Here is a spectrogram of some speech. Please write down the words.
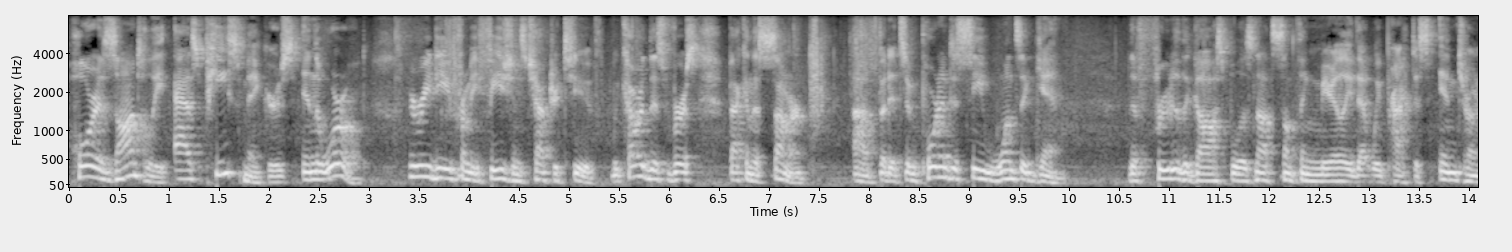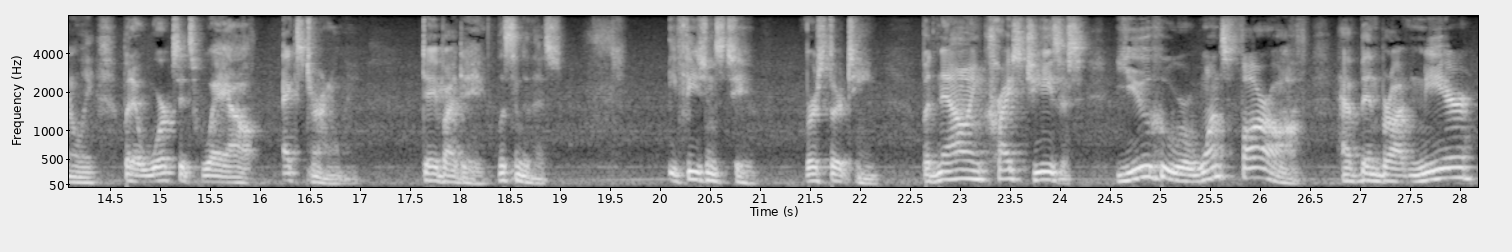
horizontally, as peacemakers in the world. Let me read to you from Ephesians chapter 2. We covered this verse back in the summer, uh, but it's important to see once again the fruit of the gospel is not something merely that we practice internally, but it works its way out externally day by day. Listen to this Ephesians 2, verse 13. But now in Christ Jesus, you who were once far off have been brought near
